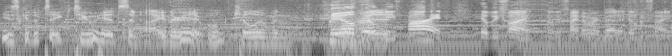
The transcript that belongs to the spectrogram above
He's gonna take two hits and either hit will kill him and He'll he'll be fine. He'll be fine. He'll be fine. Don't worry about it. He'll be fine.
